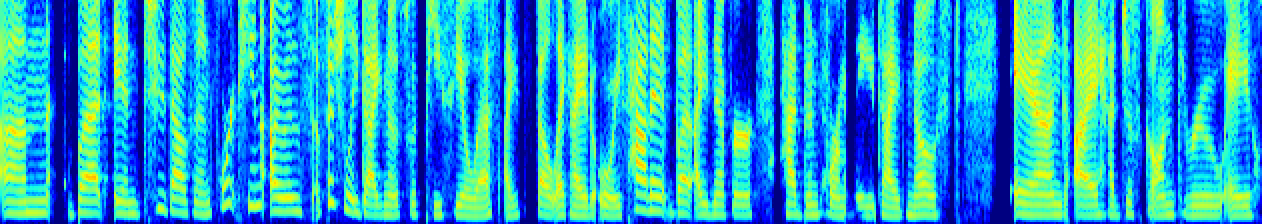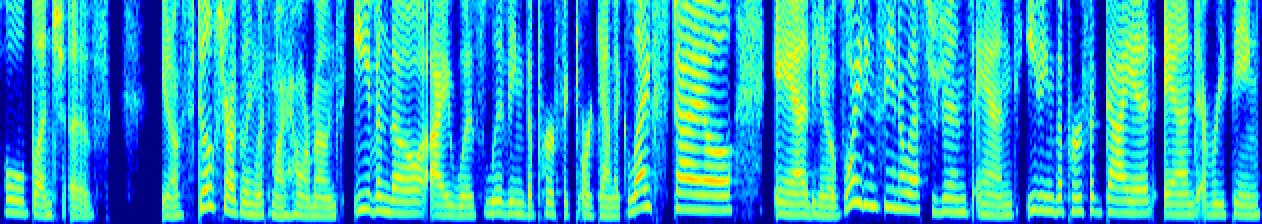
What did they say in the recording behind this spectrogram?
Um, but in 2014, I was officially diagnosed with PCOS. I felt like I had always had it, but I never had been formally diagnosed. And I had just gone through a whole bunch of you know, still struggling with my hormones, even though I was living the perfect organic lifestyle and, you know, avoiding xenoestrogens and eating the perfect diet and everything.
